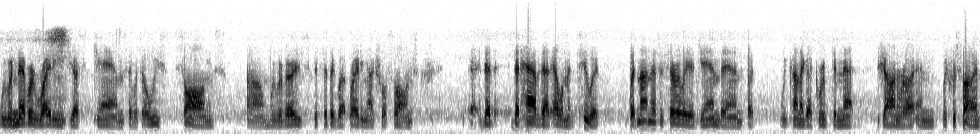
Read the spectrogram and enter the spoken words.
we were never writing just jams. There was always songs. Um, we were very specific about writing actual songs uh, that that have that element to it, but not necessarily a jam band. But we kind of got grouped in that genre, and which was fine.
